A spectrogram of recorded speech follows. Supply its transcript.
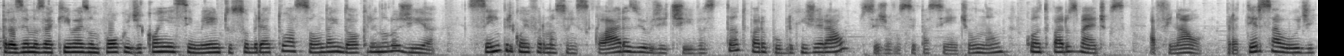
trazemos aqui mais um pouco de conhecimento sobre a atuação da endocrinologia, sempre com informações claras e objetivas, tanto para o público em geral, seja você paciente ou não, quanto para os médicos. Afinal, para ter saúde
